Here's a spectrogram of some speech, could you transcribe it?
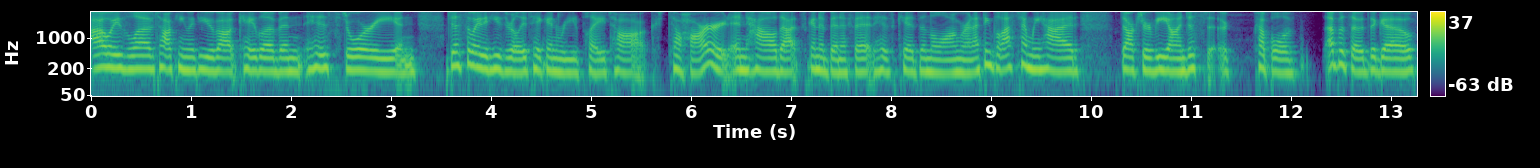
I always love talking with you about Caleb and his story and just the way that he's really taken read, play, talk to heart and how that's going to benefit his kids in the long run. I think the last time we had Dr. V on just a couple of episodes ago.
